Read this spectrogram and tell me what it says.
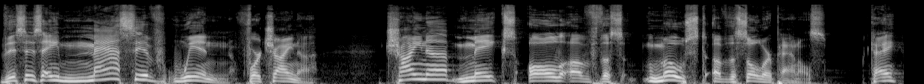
This is a massive win for China. China makes all of the most of the solar panels. Okay?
